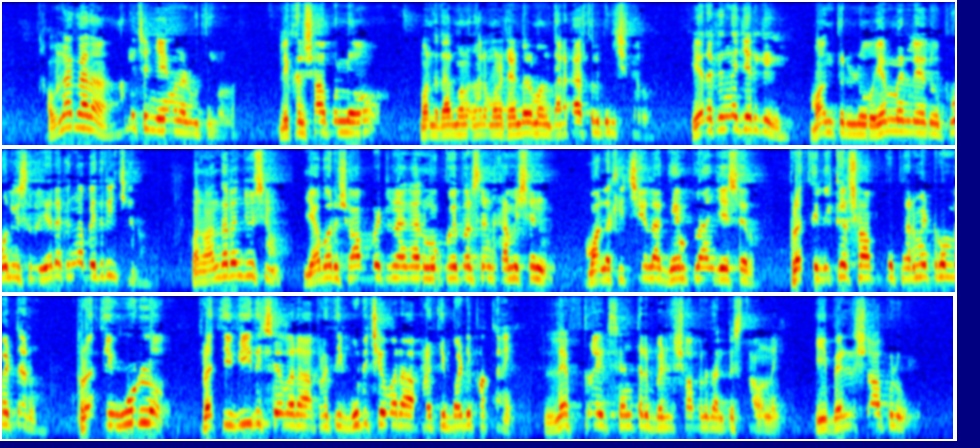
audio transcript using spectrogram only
అవునా కాదా? ఆలోచన చేయమని అడుగుతున్నాను. లిక్కర్ షాపుల్లో మన ధర మన ధర మన టెండర్ మన దరఖాస్తులు పిలిచినారు. ఏ రకంగా జరిగాయి? మంత్రులు ఎమ్మెల్యేలు పోలీసులు ఏ రకంగా బెదిరించారు? మనం అందరం చూసాం ఎవరు షాప్ పెట్టినా కానీ ముప్పై పర్సెంట్ కమిషన్ వాళ్ళకి ఇచ్చేలా గేమ్ ప్లాన్ చేశారు. ప్రతి లిక్కర్ షాప్కు పర్మిట్ రూమ్ పెట్టారు. ప్రతి ఊళ్ళో ప్రతి వీధి చివర ప్రతి గుడి చివర ప్రతి బడి పక్కనే లెఫ్ట్ రైట్ సెంటర్ బెల్ట్ షాపులు కనిపిస్తూ ఉన్నాయి. ఈ బెల్ట్ షాపులు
